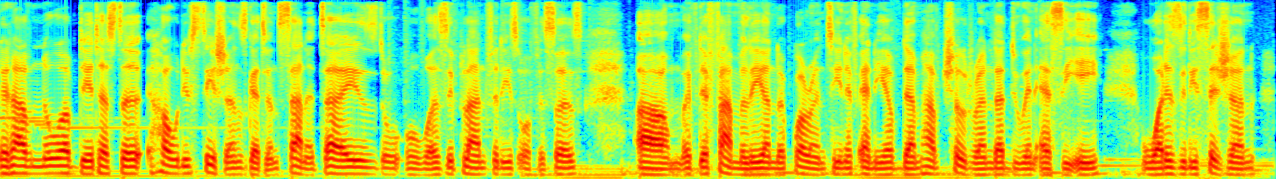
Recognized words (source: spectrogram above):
They have no update as to how the station's getting sanitized or, or what's the plan for these officers. Um, if their family under quarantine, if any of them have children that do an SEA, what is the decision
